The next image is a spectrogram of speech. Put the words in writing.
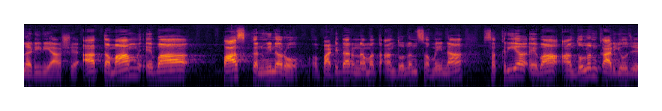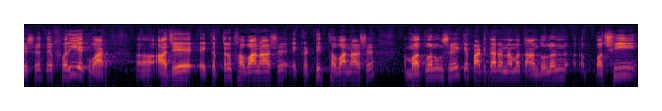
લડી રહ્યા છે. આ તમામ એવા પાસ કન્વીનરો, પાટીદાર અનામત આંદોલન સમયના સક્રિય એવા આંદોલનકારીઓ જે છે તે ફરી એકવાર આજે એકત્ર થવાના છે, એકઠિત થવાના છે. મહત્વનું છે કે પાટીદાર અનામત આંદોલન પછી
